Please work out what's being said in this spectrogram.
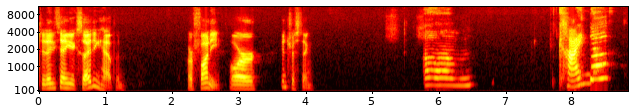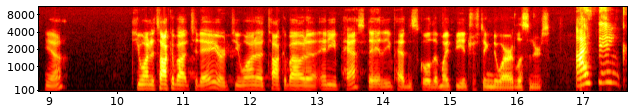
Did anything exciting happen, or funny, or interesting? Um, kinda. Yeah. Do you want to talk about today, or do you want to talk about uh, any past day that you've had in school that might be interesting to our listeners? I think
